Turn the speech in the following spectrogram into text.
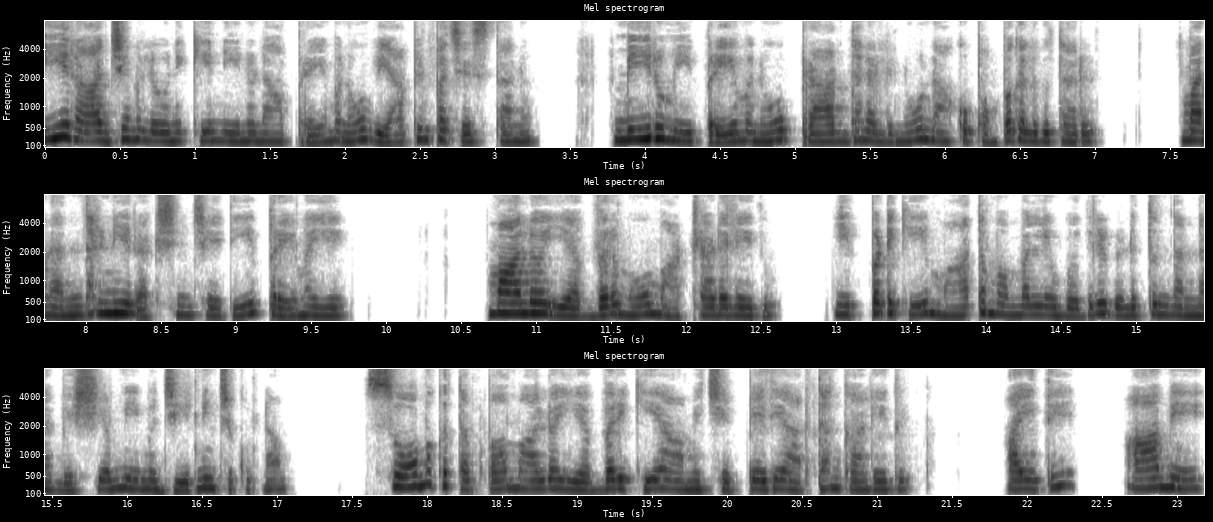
ఈ రాజ్యంలోనికి నేను నా ప్రేమను వ్యాపింపచేస్తాను. మీరు మీ ప్రేమను ప్రార్థనలను నాకు పంపగలుగుతారు. మనందరినీ రక్షించేది ప్రేమయే. మాలో ఎవ్వరమూ మాట్లాడలేదు. ఇప్పటికీ మాత మమ్మల్ని వదిలి వెళుతుందన్న విషయం మేము జీర్ణించుకున్నాం. సోమకు తప్ప మాలో ఎవ్వరికీ ఆమె చెప్పేది అర్థం కాలేదు. అయితే ఆమె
